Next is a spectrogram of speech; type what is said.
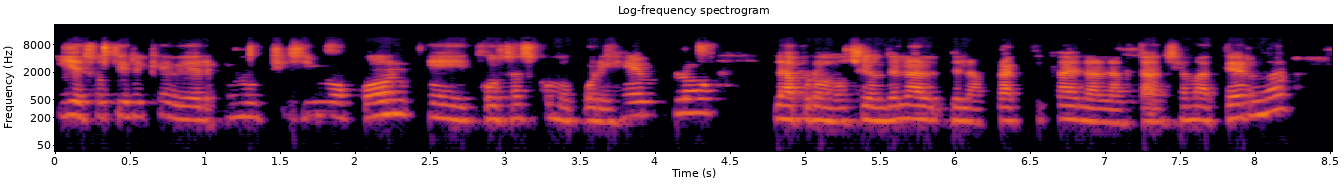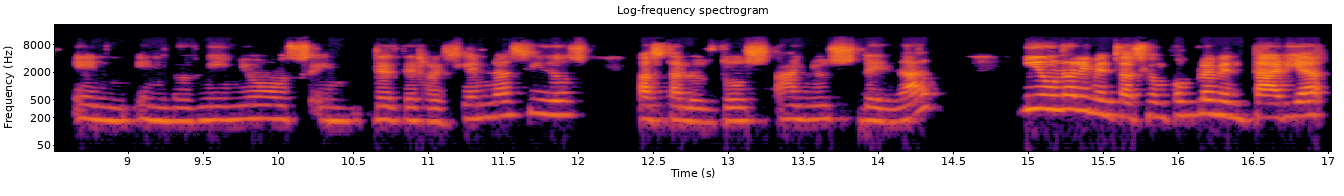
Y eso tiene que ver muchísimo con eh, cosas como, por ejemplo, la promoción de la, de la práctica de la lactancia materna en, en los niños desde recién nacidos hasta los dos años de edad y una alimentación complementaria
